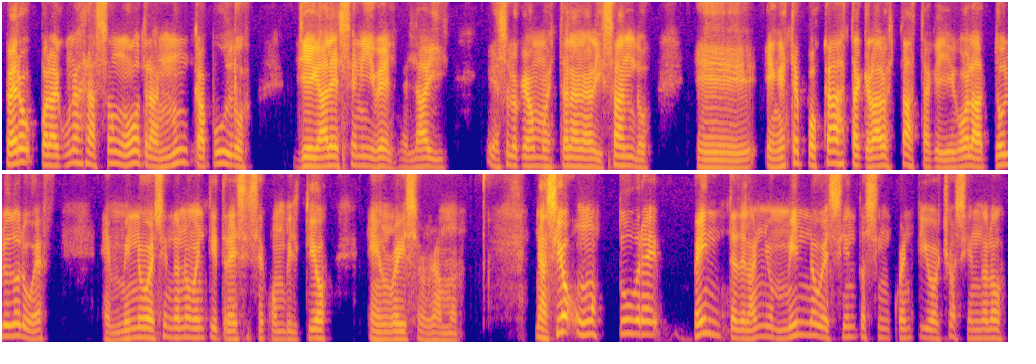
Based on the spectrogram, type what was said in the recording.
pero por alguna razón u otra nunca pudo llegar a ese nivel, ¿verdad? Y eso es lo que vamos a estar analizando eh, en este podcast, hasta claro está, hasta que llegó a la WWF en 1993 y se convirtió en Razor Ramón. Nació un octubre 20 del año 1958, haciéndolo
